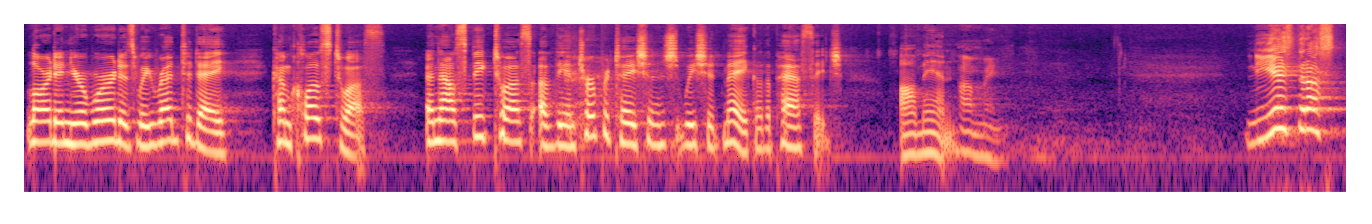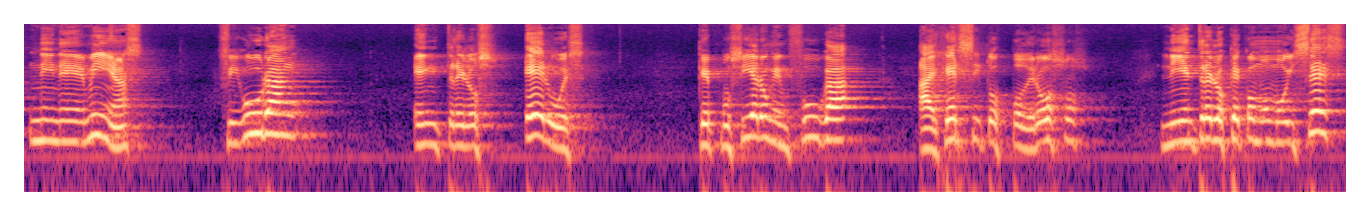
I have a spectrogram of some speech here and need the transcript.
Lord, in your word as we read today, come close to us and now speak to us of the interpretations we should make of the passage. Amen. Amén. Ni Esdras ni Nehemías figuran entre los héroes que pusieron en fuga a ejércitos poderosos, ni entre los que como Moisés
